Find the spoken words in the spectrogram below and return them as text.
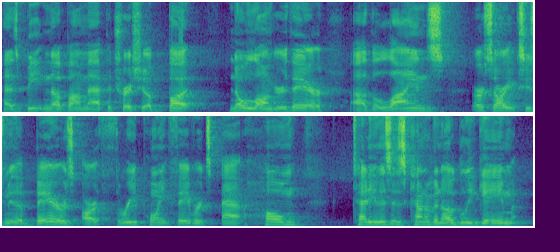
has beaten up on Matt Patricia, but no longer there. Uh, the Lions, or sorry, excuse me, the Bears are three point favorites at home. Teddy, this is kind of an ugly game,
